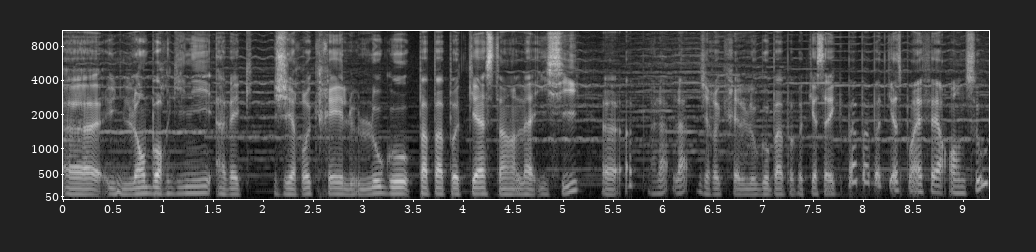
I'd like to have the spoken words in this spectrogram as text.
une Lamborghini avec, j'ai recréé le logo Papa Podcast hein, là ici, Euh, hop, voilà, là j'ai recréé le logo Papa Podcast avec papapodcast.fr en dessous,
